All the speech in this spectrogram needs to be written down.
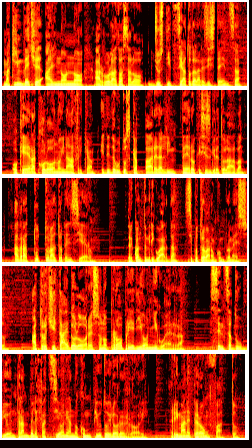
ma chi invece ha il nonno arruolato a Salò, giustiziato dalla resistenza, o che era colono in Africa ed è dovuto scappare dall'impero che si sgretolava, avrà tutto un altro pensiero. Per quanto mi riguarda, si può trovare un compromesso. Atrocità e dolore sono proprie di ogni guerra. Senza dubbio entrambe le fazioni hanno compiuto i loro errori. Rimane però un fatto.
